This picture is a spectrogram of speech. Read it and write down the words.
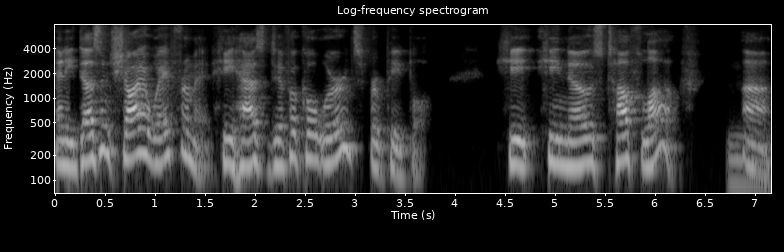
and he doesn't shy away from it. He has difficult words for people. He he knows tough love. Mm. Uh,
